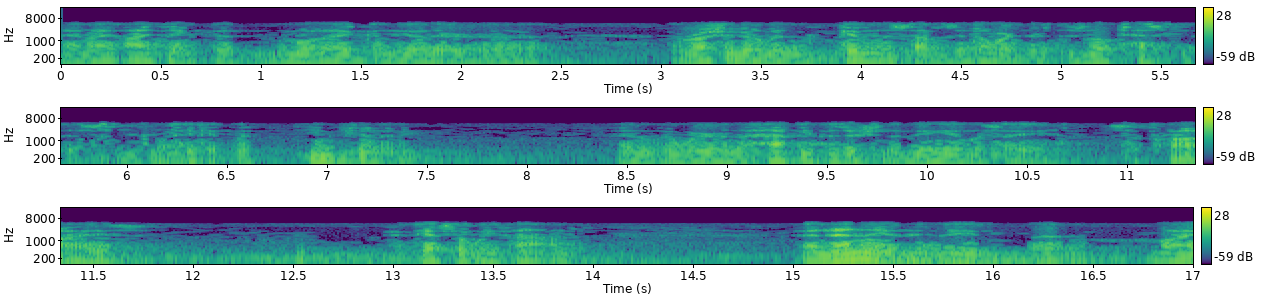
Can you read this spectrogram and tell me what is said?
And I, I think that Mühlegg and the other uh, Russian government, given the stuff, said, don't worry, there's, there's no test for this. You can take it with impunity. And we're in the happy position of being able to say, surprise, guess what we found? And then the, the, uh, my,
